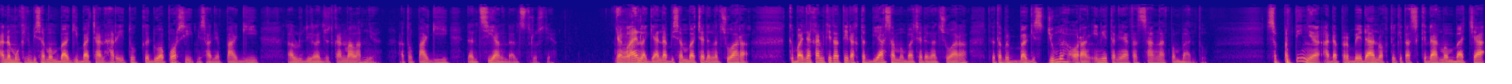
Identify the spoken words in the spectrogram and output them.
Anda mungkin bisa membagi bacaan hari itu ke dua porsi, misalnya pagi lalu dilanjutkan malamnya, atau pagi dan siang dan seterusnya. Yang lain lagi Anda bisa membaca dengan suara. Kebanyakan kita tidak terbiasa membaca dengan suara, tetapi bagi sejumlah orang ini ternyata sangat membantu. Sepertinya ada perbedaan waktu kita sekedar membaca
